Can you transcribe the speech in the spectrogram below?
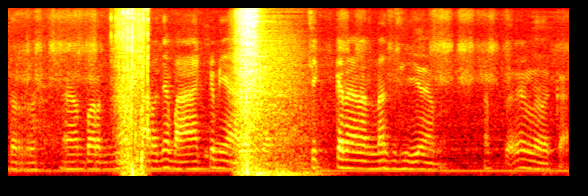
ഞാൻ പറഞ്ഞ പറഞ്ഞ വാക്ക് നീ ആലോചിക്കാം ചിക്കനാണ് അണ്ണ ചെയ്യാന്ന് അത്രേ ഉള്ളൂ വെക്കാം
